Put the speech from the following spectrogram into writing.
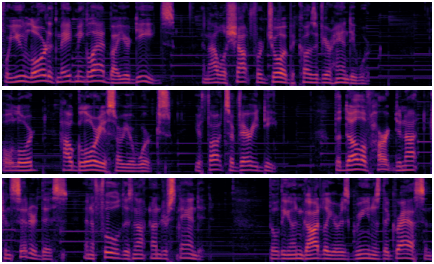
For you, Lord, have made me glad by your deeds, and I will shout for joy because of your handiwork. O Lord, how glorious are your works! Your thoughts are very deep. The dull of heart do not consider this, and a fool does not understand it. Though the ungodly are as green as the grass, and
